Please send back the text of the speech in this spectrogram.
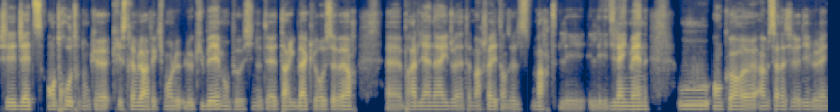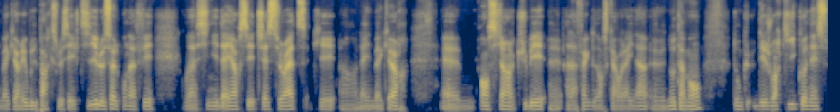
chez les Jets, entre autres. Donc, Chris Traveler, effectivement, le, QB, mais on peut aussi noter Tariq Black, le receveur, Bradley Anai, Jonathan Marshall et Tanzel Smart, les, les D-linemen, ou encore Amsan Asselreddin, le linebacker, et Will Parks, le safety. Le seul qu'on a fait, qu'on a signé d'ailleurs, c'est Chess Surratt, qui est un linebacker, ancien QB à la fac de North Carolina, notamment. Donc, des joueurs qui connaissent,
